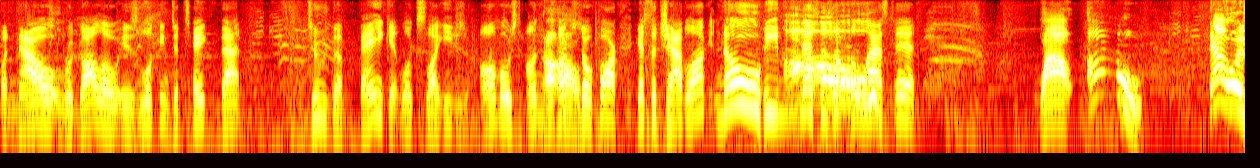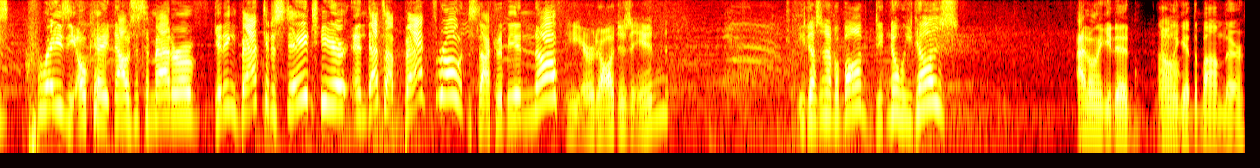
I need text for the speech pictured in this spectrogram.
But now Regalo is looking to take that to the bank, it looks like. He's almost untouched Uh-oh. so far. Gets the jab lock. No, he messes up the Oh! last hit. Wow. Oh! That was crazy. Okay, now it's just a matter of getting back to the stage here, and that's a back throw. It's not going to be enough. He air dodges in. He doesn't have a bomb. No, he does. I don't think he did. I don't think he had the bomb there.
